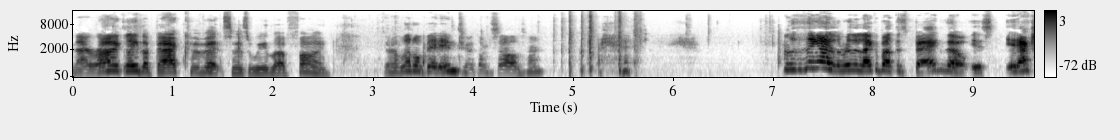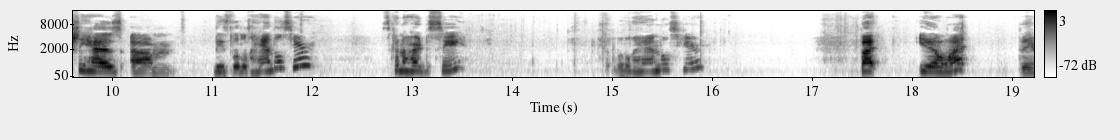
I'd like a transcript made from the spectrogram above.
And ironically, the back of it says "We love fun." They're a little bit into themselves, huh? the thing I really like about this bag, though, is it actually has um, these little handles here. It's kind of hard to see. Got little handles here. But you know what? They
